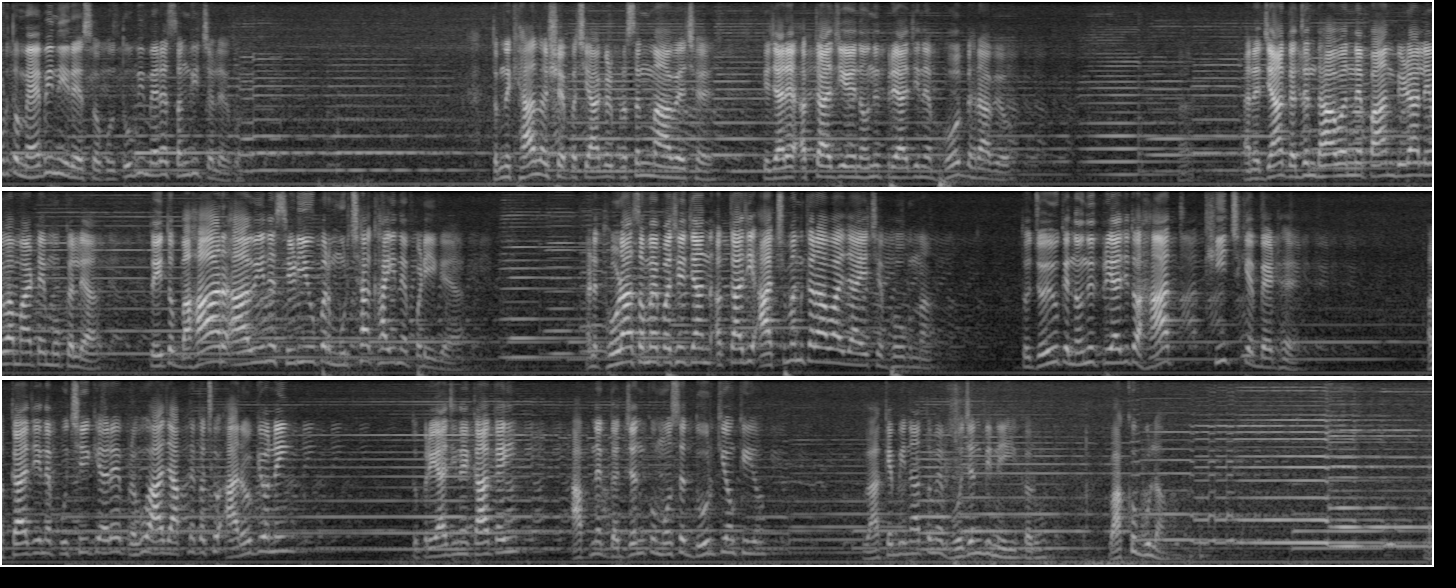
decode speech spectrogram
दूर तो मैं भी नहीं रह सकूं તું भी मेरे संग ही चलेगा તમને ખ્યાલ હશે પછી આગળ પ્રસંગમાં આવે છે કે જ્યારે અક્કાજીએ નવનીત પ્રિયાજીને ભોગ ધરાવ્યો અને જ્યાં ગજન ધાવનને પાન બીડા લેવા માટે મોકલ્યા તો એ તો બહાર આવીને સીડી ઉપર મૂર્છા ખાઈને પડી ગયા અને થોડા સમય પછી જ્યાં અક્કાજી આચમન કરાવવા જાય છે ભોગમાં તો જોયું કે નવનીત પ્રિયાજી તો હાથ ખીંચ કે બેઠે હક્કાજીને પૂછી કે, અરે પ્રભુ, આજ આપને કશું આરોગ્યો નહીં? તો પ્રિયાજીને કા કહી, આપને ગજ્જન કો મોસે દૂર ક્યો કયો? વાકે બિના તો મેં ભોજન બી નહીં કરું. વાકુ બુલાવો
